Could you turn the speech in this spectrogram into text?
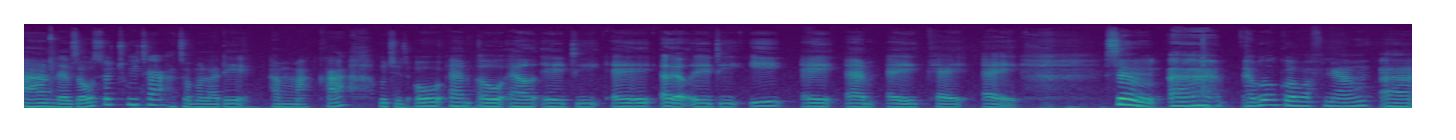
And there's also Twitter at Omolade Amaka, which is O M O L A D A L A D E A M A K A. So uh, I will go off now. Uh,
